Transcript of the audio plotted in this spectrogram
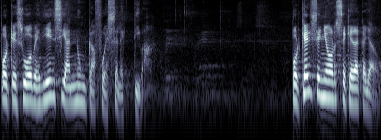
Porque su obediencia nunca fue selectiva. ¿Por qué el Señor se queda callado?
